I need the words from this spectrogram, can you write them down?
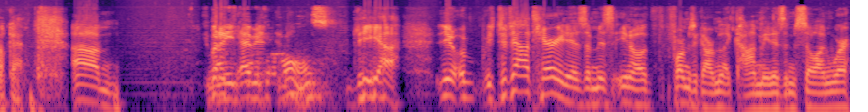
okay. Um, but I mean, holes. the uh, you know totalitarianism is you know forms of government like communism so on where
